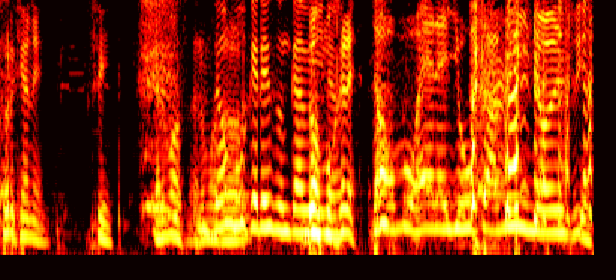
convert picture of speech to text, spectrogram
Jorge Ané. Sí. Hermoso, hermoso. Dos mujeres, un camino. Dos mujeres. Dos mujeres y un camino, decía.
